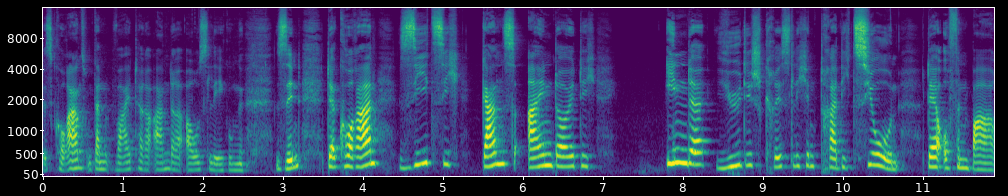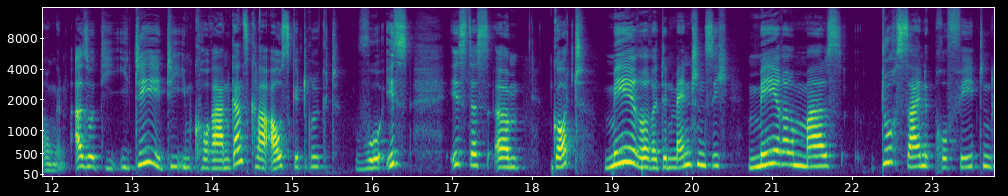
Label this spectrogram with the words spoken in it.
des Korans und dann weitere andere Auslegungen sind. Der Koran sieht sich ganz eindeutig in der jüdisch-christlichen Tradition der Offenbarungen. Also die Idee, die im Koran ganz klar ausgedrückt wo ist, ist, dass ähm, Gott mehrere, den Menschen sich mehreremals durch seine Propheten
